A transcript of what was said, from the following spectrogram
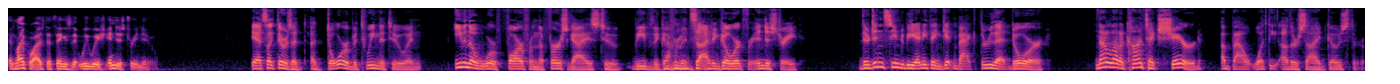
And likewise, the things that we wish industry knew. Yeah, it's like there was a, a door between the two. And even though we're far from the first guys to leave the government side and go work for industry, there didn't seem to be anything getting back through that door. Not a lot of context shared about what the other side goes through.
